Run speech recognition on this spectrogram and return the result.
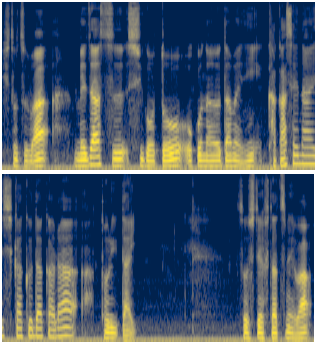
一つは目指す仕事を行うために欠かせない資格だから取りたい。そして2つ目は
